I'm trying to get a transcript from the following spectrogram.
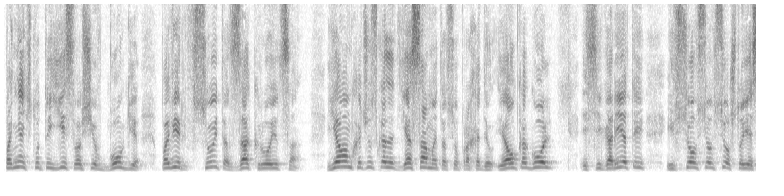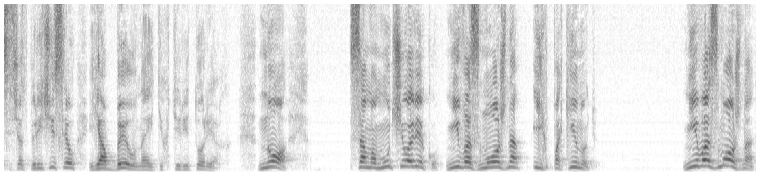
понять, что ты есть вообще в Боге, поверь, все это закроется. Я вам хочу сказать, я сам это все проходил. И алкоголь, и сигареты, и все-все-все, что я сейчас перечислил, я был на этих территориях. Но самому человеку невозможно их покинуть. Невозможно.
